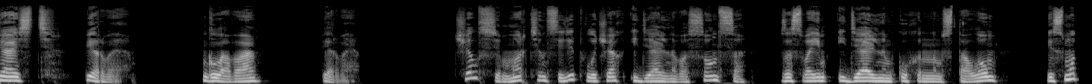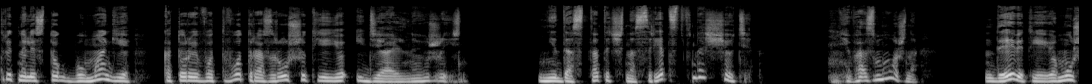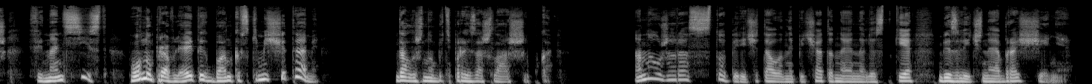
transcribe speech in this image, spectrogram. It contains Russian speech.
Часть первая. Глава первая. Челси Мартин сидит в лучах идеального солнца за своим идеальным кухонным столом и смотрит на листок бумаги, который вот-вот разрушит ее идеальную жизнь. Недостаточно средств на счете? Невозможно. Дэвид, ее муж, финансист. Он управляет их банковскими счетами. Должно быть, произошла ошибка. Она уже раз сто перечитала напечатанное на листке безличное обращение.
